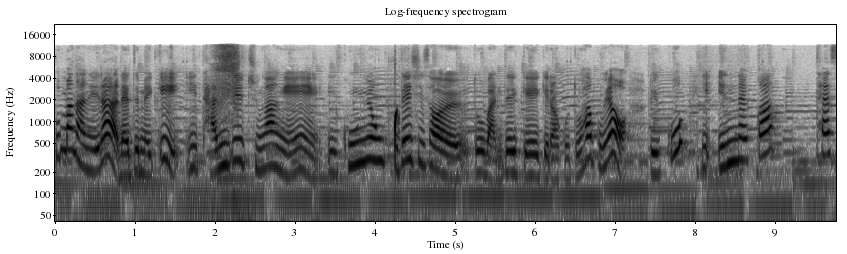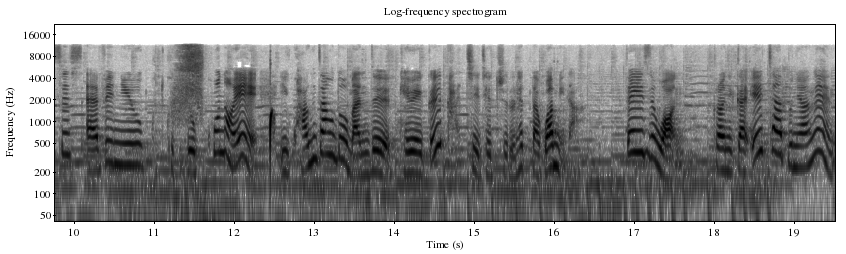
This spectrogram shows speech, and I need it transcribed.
뿐만 아니라 Ledmac이 이 단지 중앙에 이 공용 부대 시설도 만들 계획이라고도 하고요. 그리고 이 인넷과 테시스 Avenue 그쪽 코너에 이 광장도 만들 계획을 같이 제출을 했다고 합니다. Phase 1, 그러니까 1차 분양은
